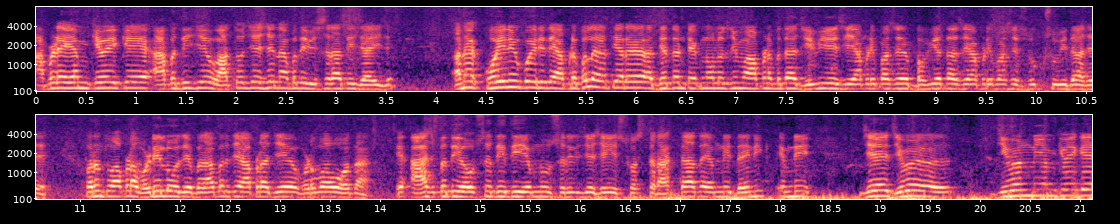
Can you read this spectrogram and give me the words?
આપણે એમ કહેવાય કે આ બધી જે વાતો જે છે ને, આ બધી વિસરાતી જાય છે. અને કોઈને કોઈ રીતે આપણે ભલે અત્યારે અદ્યતન ટેકનોલોજીમાં આપણે બધા જીવીએ છીએ, આપણી પાસે ભવ્યતા છે, આપણી પાસે સુખ સુવિધા છે, પરંતુ આપણા વડીલો જે, બરાબર છે, આપણા જે વડવાઓ હતા, એ આ જ બધી ઔષધિથી એમનું શરીર જે છે એ સ્વસ્થ રાખતા હતા, એમની દૈનિક, એમની જે જીવ, જીવનની એમ કહેવાય કે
